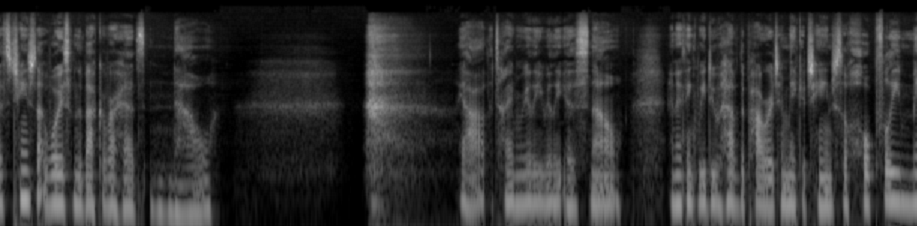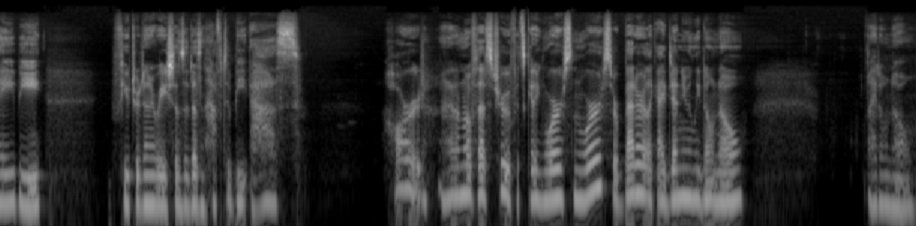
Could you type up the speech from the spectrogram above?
Let's change that voice in the back of our heads now. yeah, the time really, really is now. And I think we do have the power to make a change. So hopefully, maybe future generations, it doesn't have to be as hard. And I don't know if that's true, if it's getting worse and worse or better. Like, I genuinely don't know. I don't know.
